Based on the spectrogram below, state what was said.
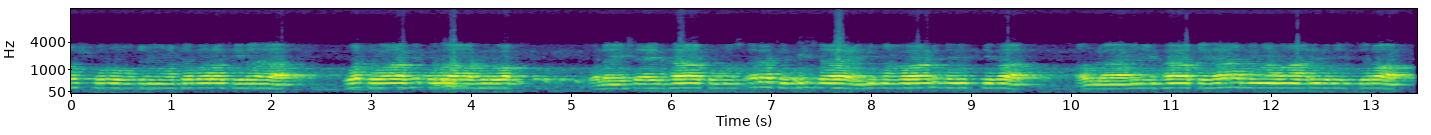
والشروط المعتبرة لها وتوافقها في الوقت. وليس إلحاق مسألة النزاع بموارد الاتفاق أولى من إلحاقها بموارد الافتراق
